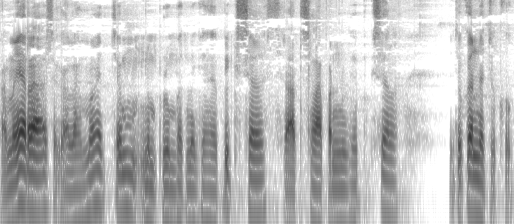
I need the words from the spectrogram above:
kamera segala macam 64 megapiksel 108 megapiksel itu kan udah cukup.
